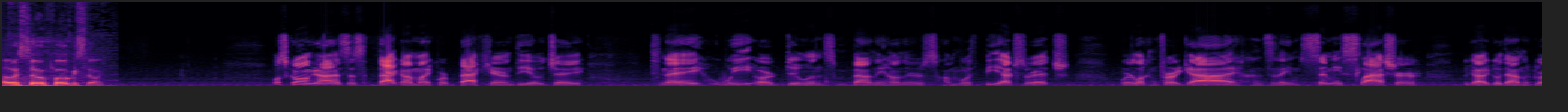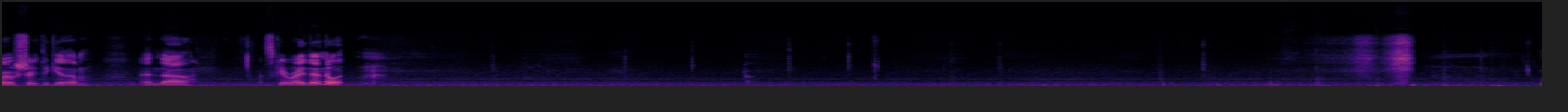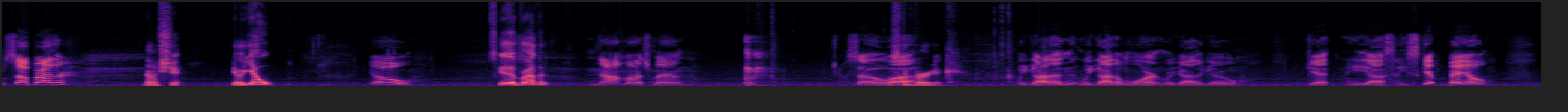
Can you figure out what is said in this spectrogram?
I was so focused on. What's going on, guys? It's that guy Mike. We're back here in DOJ. Today we are doing some bounty hunters. I'm with BxRich. We're looking for a guy. His name's Simmy Slasher. We gotta go down to Grove Street to get him, and uh, let's get right into it. What's up, brother? No shit. Yo, yo. Yo, What's good, brother? not much, man. So What's the uh, verdict? we got a we got a warrant. We gotta go get. He uh he skipped bail.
